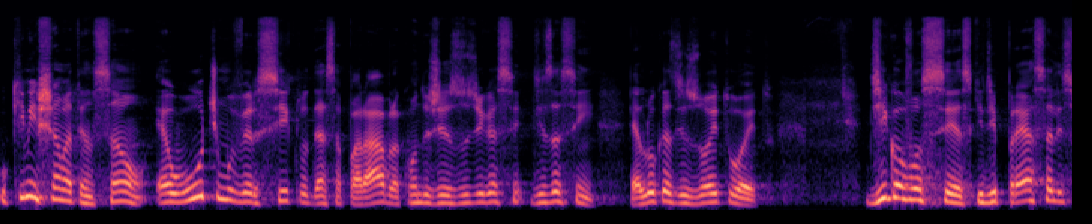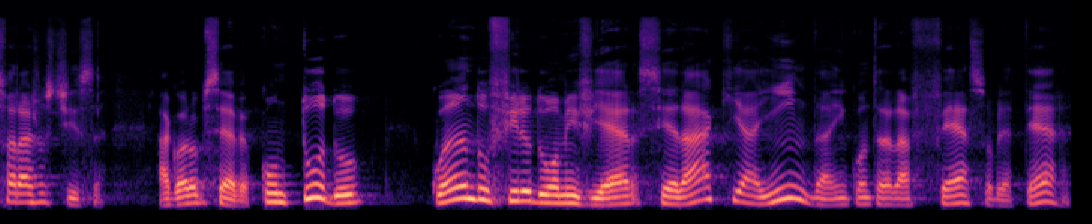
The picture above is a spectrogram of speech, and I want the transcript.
o que me chama a atenção é o último versículo dessa parábola, quando Jesus assim, diz assim, é Lucas 18, 8. Digo a vocês que depressa lhes fará justiça. Agora observe, contudo, quando o filho do homem vier, será que ainda encontrará fé sobre a terra?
